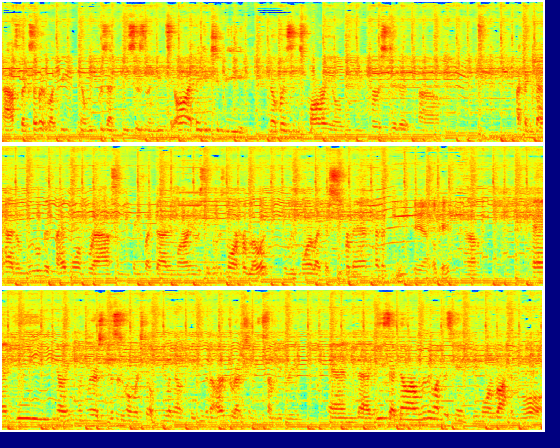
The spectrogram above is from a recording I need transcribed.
aspects of it. Like we, you know, we present pieces and then he'd say, "Oh, I think it should be," you know, for instance, Mario first did it. Um, I think I had a little bit, I had more brass and things like that in Mario's thing. It was more heroic. It was more like a Superman kind of thing. Yeah. Okay. Um, and he, you know, when we're this is when we're still feeling out the, even the art direction to some degree. And uh, he said, "No, I really want this game to be more rock and roll."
